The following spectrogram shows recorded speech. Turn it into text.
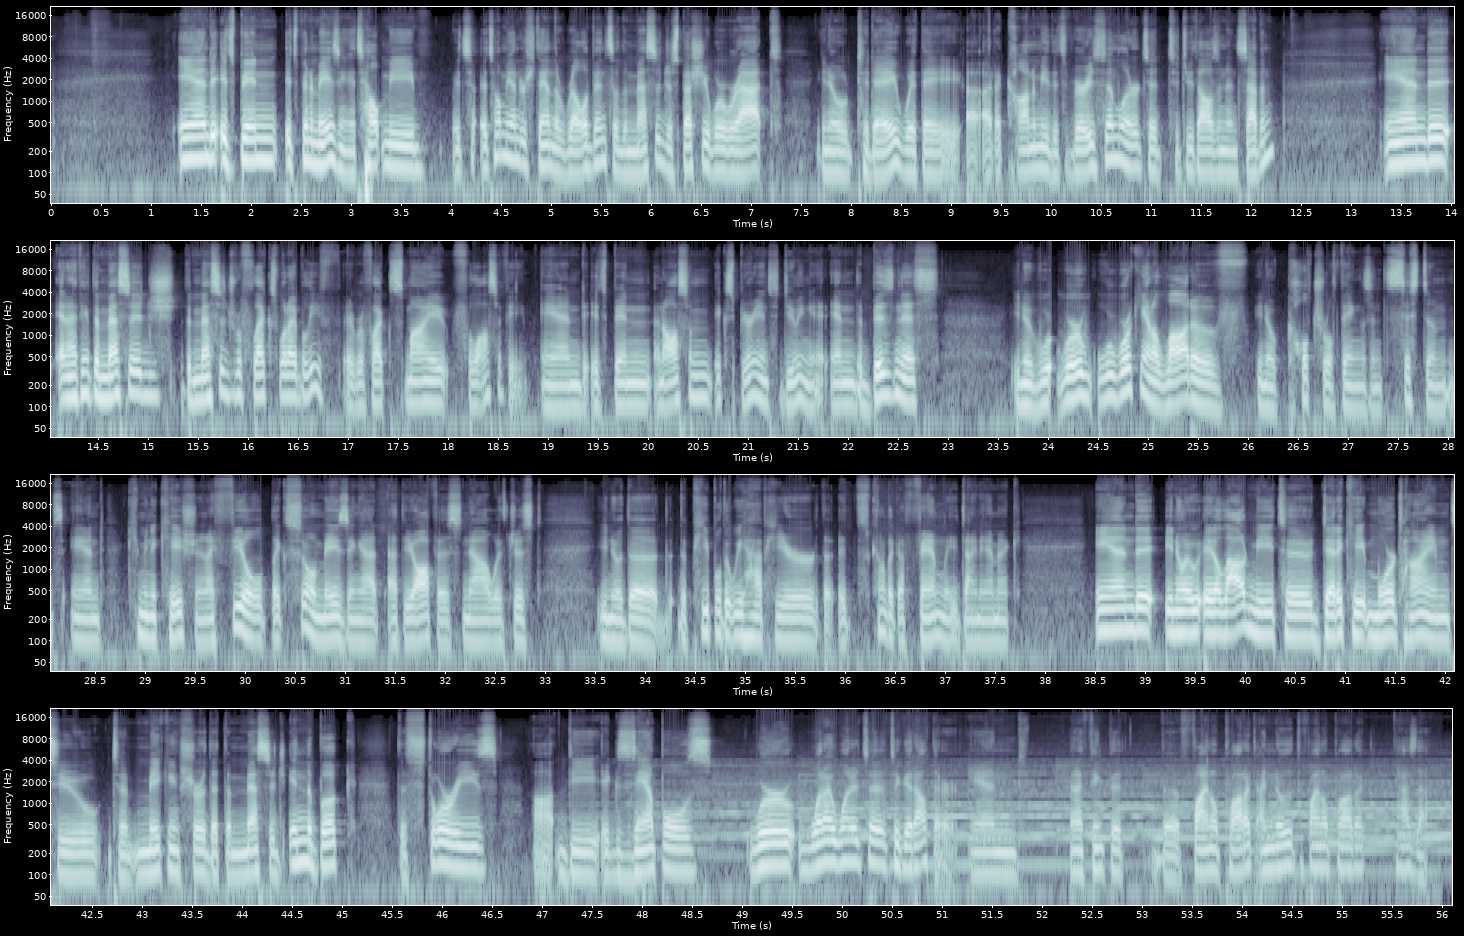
and it's been it's been amazing. It's helped me it's it's helped me understand the relevance of the message, especially where we're at you know, today with a, an economy that's very similar to, to 2007. And, it, and I think the message, the message reflects what I believe. It reflects my philosophy. And it's been an awesome experience doing it. And the business, you know, we're, we're, we're working on a lot of, you know, cultural things and systems and communication. I feel like so amazing at, at the office now with just, you know the the people that we have here the, it's kind of like a family dynamic. And it, you know it, it, allowed me to dedicate more time to to making sure that the message in the book the stories uh, the examples were what I wanted to, to get out there. And and I think that the final product I know that the final product has that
